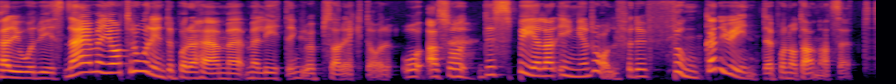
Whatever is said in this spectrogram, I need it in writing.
periodvis. Nej, men jag tror inte på det här med, med liten grupp, sa rektor. Och alltså, det spelar ingen roll, för det funkade ju inte på något annat sätt.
